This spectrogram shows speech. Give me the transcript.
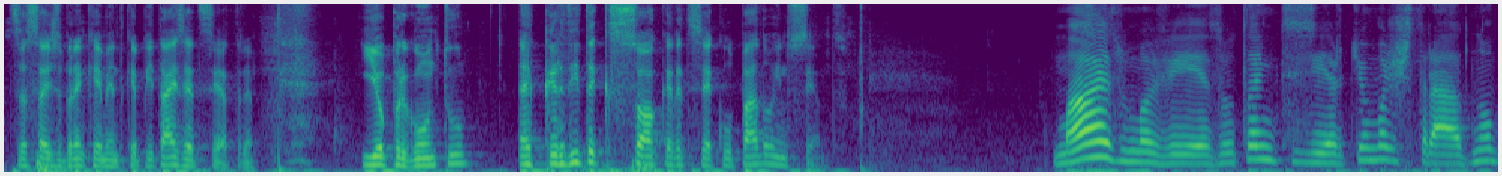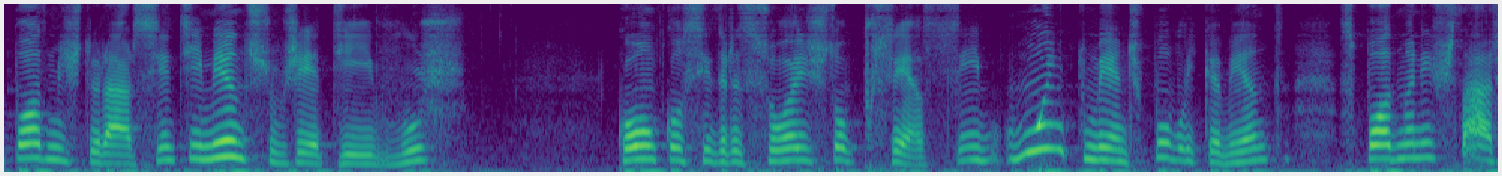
16 de branqueamento de capitais, etc. E eu pergunto, acredita que Sócrates é culpado ou inocente? Mais uma vez, eu tenho de dizer que o magistrado não pode misturar sentimentos subjetivos com considerações sobre o processo e muito menos publicamente se pode manifestar.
